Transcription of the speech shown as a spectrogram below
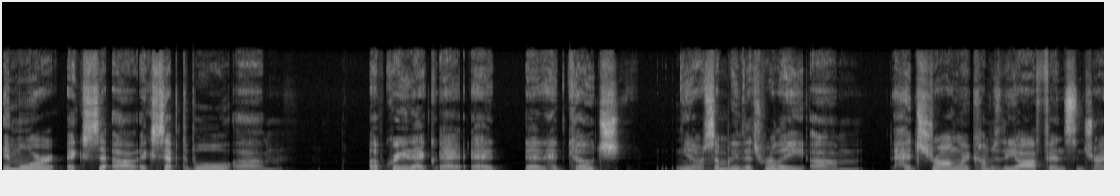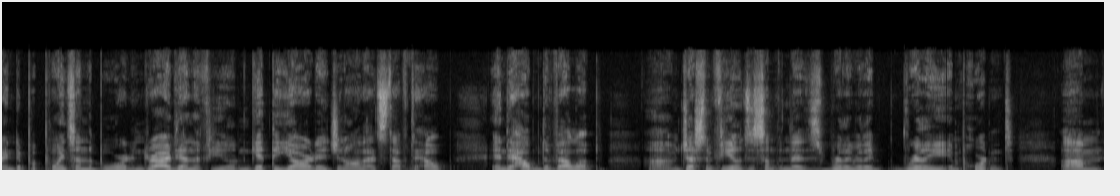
a more accept, uh, acceptable um, upgrade at, at, at at head coach. You know, somebody that's really um, headstrong when it comes to the offense and trying to put points on the board and drive down the field and get the yardage and all that stuff to help and to help develop. Um, Justin Fields is something that is really, really, really important. Um,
